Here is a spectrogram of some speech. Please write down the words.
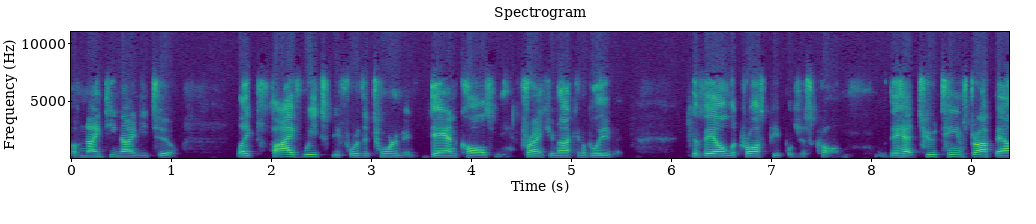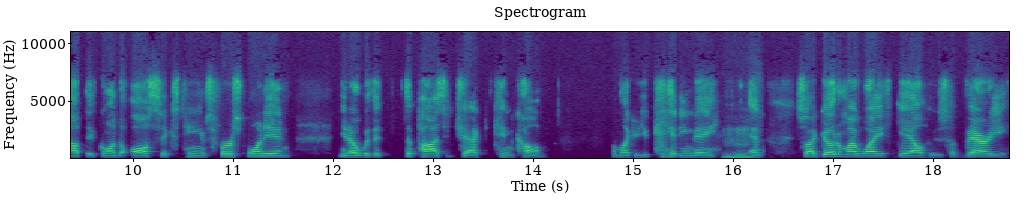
of 1992, like five weeks before the tournament, Dan calls me. Frank, you're not going to believe it. The Vail lacrosse people just called. They had two teams drop out. They've gone to all six teams. First one in you know, with a deposit check can come. I'm like, are you kidding me? Mm. And so I go to my wife, Gail, who's a very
